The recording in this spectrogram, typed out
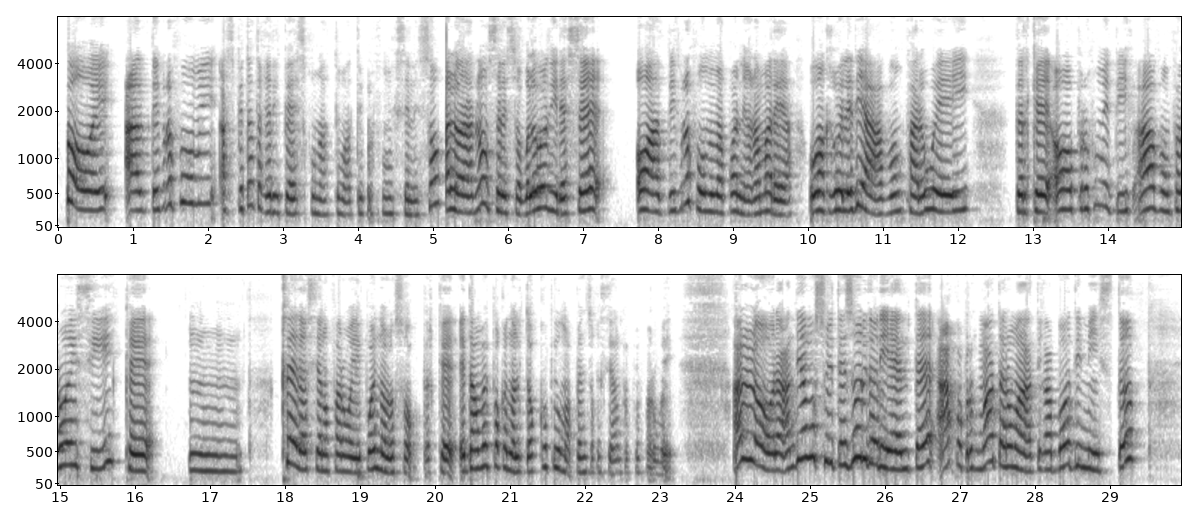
Poi, altri profumi. Aspettate che ripesco un attimo altri profumi se ne so. Allora, non se ne so, volevo dire se ho altri profumi ma qua ne ho una marea. Ho anche quelle di Avon Faraway perché ho profumi di Avon Faraway sì che mm, credo siano far away, poi non lo so perché è da un bel po' che non li tocco più, ma penso che siano proprio far away. Allora, andiamo sui tesori d'Oriente, acqua profumata aromatica, body mist,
